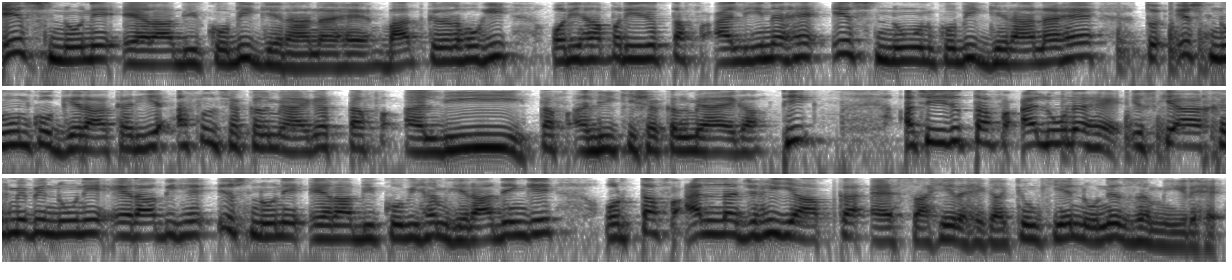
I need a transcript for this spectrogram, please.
इस नून एराबी को भी गिराना है। बात क्लियर होगी? और यहाँ पर ये जो तफ़अलीना है, इस नून को भी गिराना है। तो इस नून को गिराकर ये असल शक्ल में आएगा तफ़अली। तफ़अली की शक्ल में आएगा। ठीक? अच्छा ये जो तफ़अलूना है, इसके आखिर में भी नून एराबी है। इस नून एराबी को भी हम गिरा देंगे। और तफ़अलना जो है ये आपका ऐसा ही रहेगा, क्योंकि ये नून ज़मीर है।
